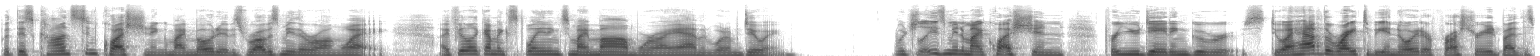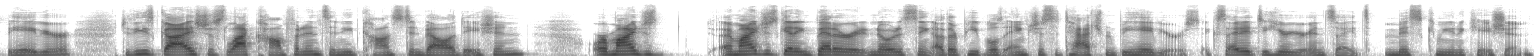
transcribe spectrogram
But this constant questioning of my motives rubs me the wrong way. I feel like I'm explaining to my mom where I am and what I'm doing. Which leads me to my question for you dating gurus. Do I have the right to be annoyed or frustrated by this behavior? Do these guys just lack confidence and need constant validation? Or am I just am I just getting better at noticing other people's anxious attachment behaviors? Excited to hear your insights. Miscommunication.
